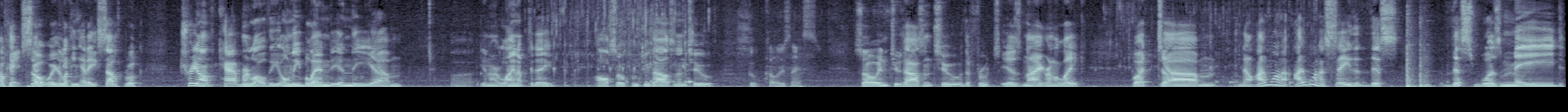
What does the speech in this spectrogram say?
Okay, so we're looking at a Southbrook Triomphe Cab Merlot, the only blend in the um, uh, in our lineup today. Also from 2002. Ooh, color's nice. So in 2002, the fruit is Niagara on the Lake. But um, now I want to I want to say that this this was made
